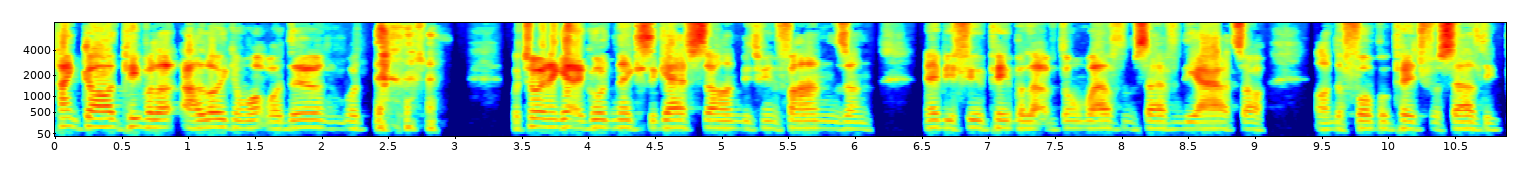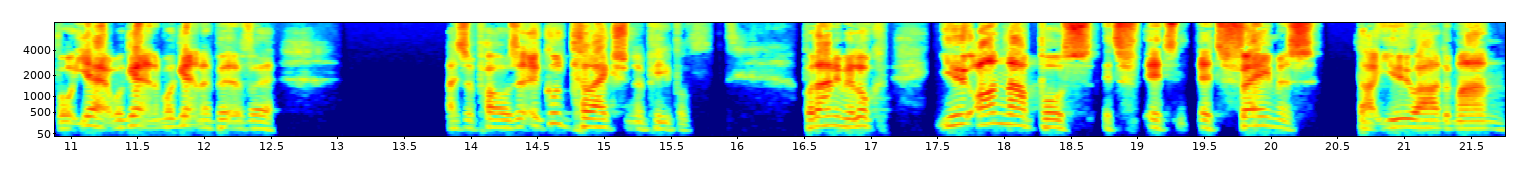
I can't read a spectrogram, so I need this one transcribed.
thank God, people are, are liking what we're doing. We're, we're trying to get a good mix of guests on between fans and maybe a few people that have done well for themselves in the arts or on the football pitch for Celtic. But yeah, we're getting we're getting a bit of a, I suppose, a good collection of people. But anyway, look, you on that bus, it's it's it's famous that you are the man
